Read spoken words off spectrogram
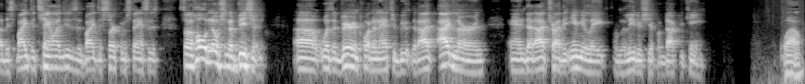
uh, despite the challenges, despite the circumstances. So the whole notion of vision uh, was a very important attribute that I I learned and that I've tried to emulate from the leadership of Dr. King. Wow,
